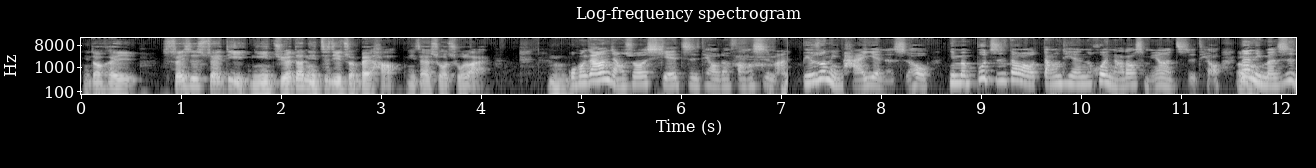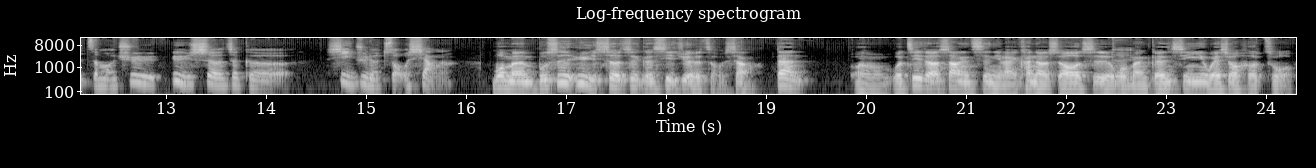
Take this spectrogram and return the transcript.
你都可以随时随地，你觉得你自己准备好，你再说出来。嗯，我们刚刚讲说写纸条的方式嘛，比如说你排演的时候，你们不知道当天会拿到什么样的纸条，嗯、那你们是怎么去预设这个戏剧的走向啊？我们不是预设这个戏剧的走向，但。嗯，我记得上一次你来看的时候，是我们跟信义微秀合作，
